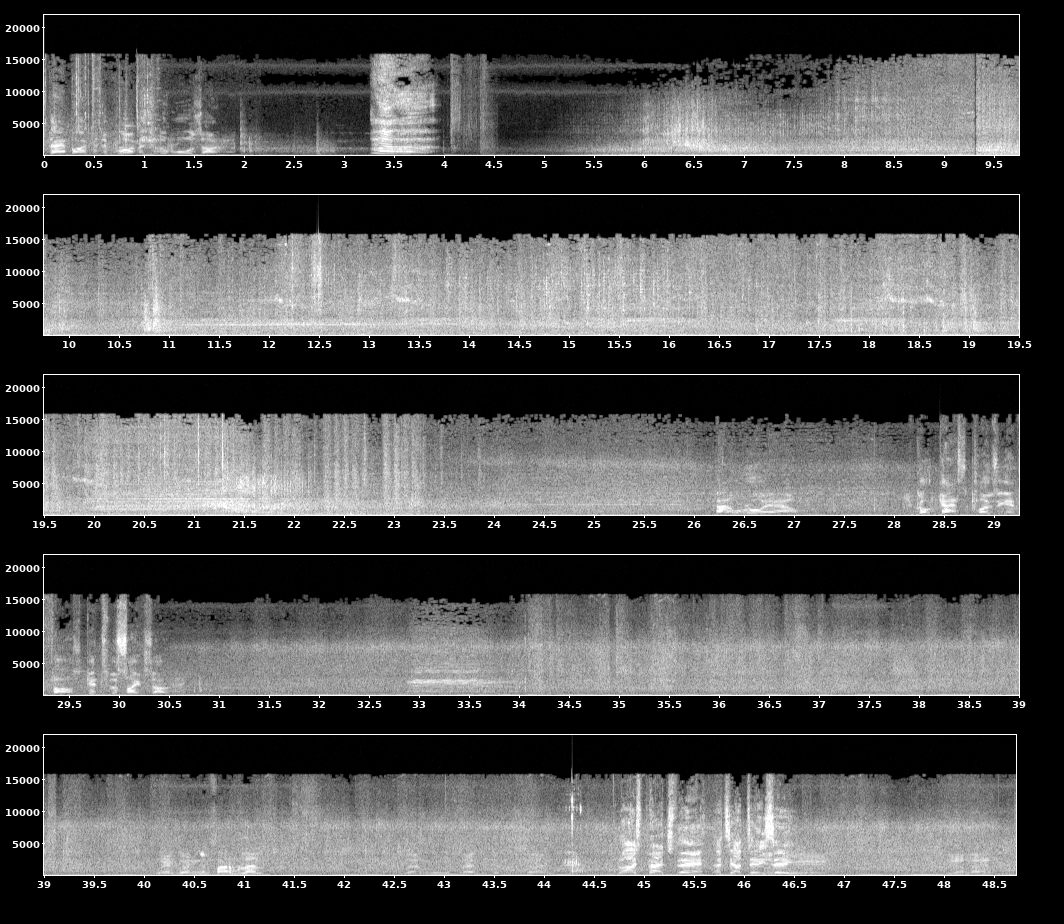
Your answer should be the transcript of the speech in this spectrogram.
Stand by for deployment to the war zone. Get to the safe zone. We're going in farmland. And then we will try to get inside. Nice patch there. That's our DZ. we, we are alive.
